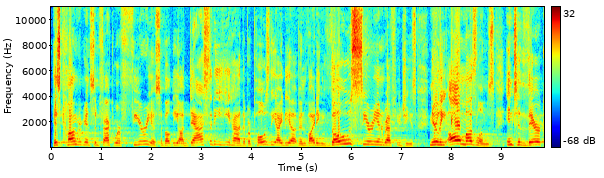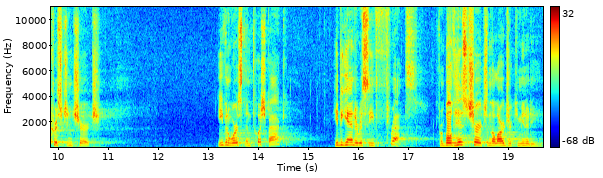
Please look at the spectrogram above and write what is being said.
His congregants, in fact, were furious about the audacity he had to propose the idea of inviting those Syrian refugees, nearly all Muslims, into their Christian church. Even worse than pushback, he began to receive threats from both his church and the larger community.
